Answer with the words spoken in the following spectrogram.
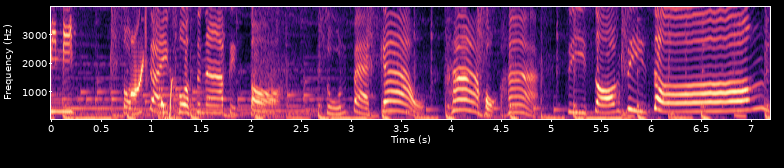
มีมีสนใจโฆษณาติดต่อ 089 565 4242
